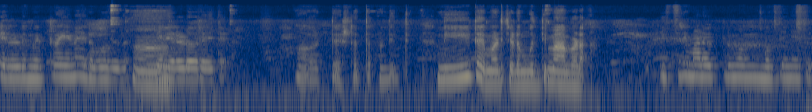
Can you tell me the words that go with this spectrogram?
ಎರಡು ಮೀಟ್ರ್ ಏನೋ ಇರ್ಬೋದು ಇದು ಎರಡೂವರೆ ಐತೆ. ಒಟ್ಟು ಎಷ್ಟು ತಗೊಂಡಿದ್ದೆ? ನೀಟಾಗಿ ಮಾಡ್ಚಿಡ ಮುದ್ದೆ ಮಾಡಬೇಡ. ಇಸ್ತ್ರಿ ಮಾಡಬೇಕು ಬಿಡು ಮಮ್ಮಿ ಮುದ್ದಿನ ಐತೆ.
